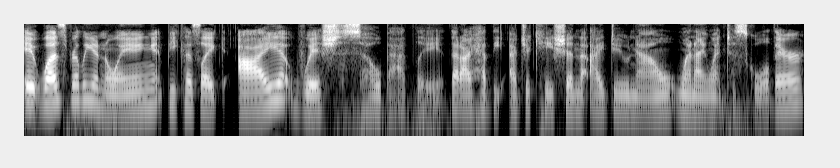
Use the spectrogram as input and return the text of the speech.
It was really annoying because like I wish so badly that I had the education that I do now when I went to school there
